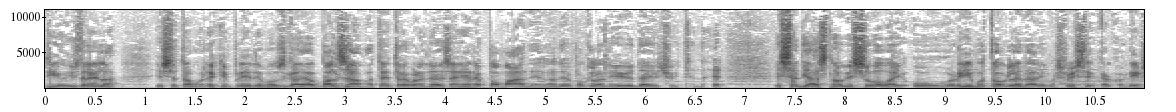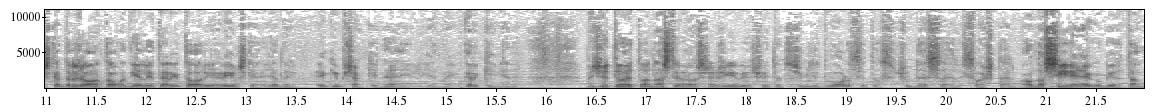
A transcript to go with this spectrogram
dio Izraela, jer se tamo nekim prijedima uzgajao balzam, a to je trebalo njoj za njene pomade, onda je poklonio Judeju, čujte. Ne? I sad jasno, ovi su ovaj, u Rimu to gledali, možeš misliti kako rimska država, on tamo dijeli teritorije rimske, jednoj Egipćanki, ne, ili Grkinje. Međutim, je to nastavio, sam živio, čujte, to su bili dvorci, to su čudesa ili svašta. Onda sin je njegov bio tamo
